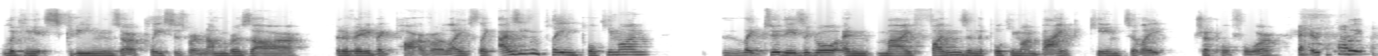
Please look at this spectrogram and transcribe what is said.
looking at screens or places where numbers are they're a very big part of our lives. Like i was even playing pokemon like two days ago and my funds in the pokemon bank came to like triple four. It was like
